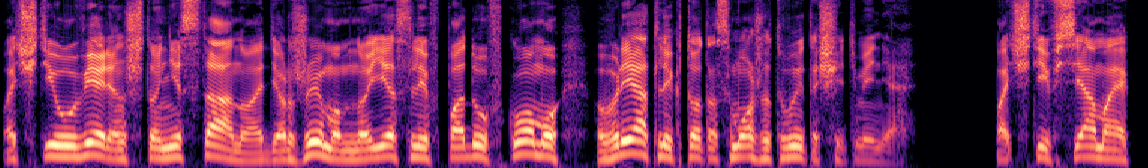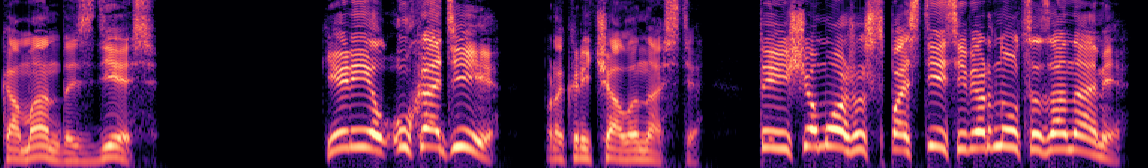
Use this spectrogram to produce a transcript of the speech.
Почти уверен, что не стану одержимым, но если впаду в кому, вряд ли кто-то сможет вытащить меня. Почти вся моя команда здесь. «Кирилл, уходи!» — прокричала Настя. «Ты еще можешь спастись и вернуться за нами!»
